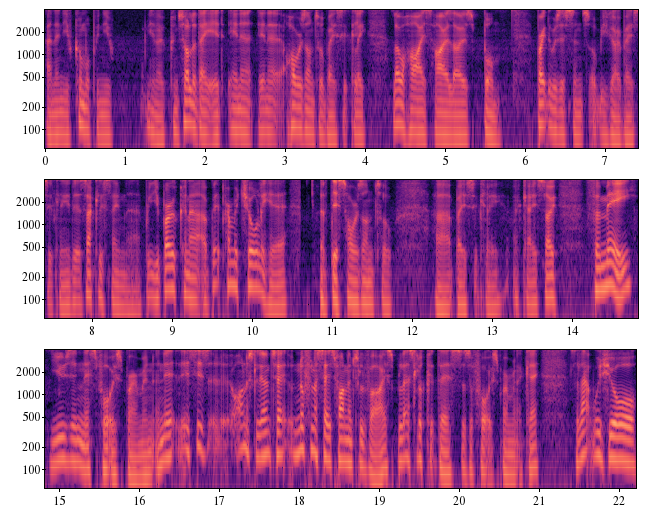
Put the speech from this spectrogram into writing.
and then you've come up and you've you know consolidated in a in a horizontal basically. Lower highs higher lows boom. Break the resistance up you go basically. It's exactly the same there. But you're broken out a bit prematurely here of this horizontal uh, basically. Okay so for me using this thought experiment and it, this is honestly don't say nothing I say is financial advice but let's look at this as a thought experiment okay? So that was your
